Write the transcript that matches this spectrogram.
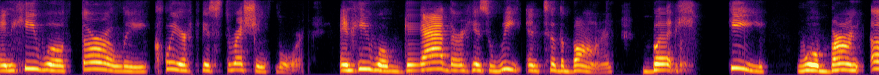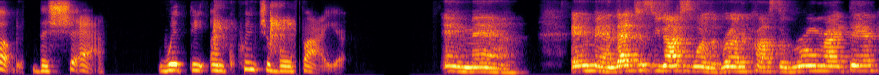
and he will thoroughly clear his threshing floor, and he will gather his wheat into the barn, but he will burn up the shaft with the unquenchable fire. Amen. Amen. That just, you know, I just wanted to run across the room right there.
